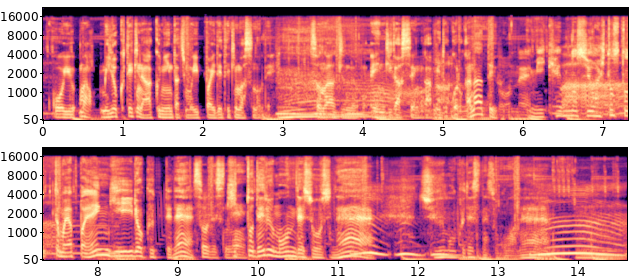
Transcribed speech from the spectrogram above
ぱりこういう、まあ、魅力的な悪人たちもいっぱい出てきますのでその後の演技合戦が見どころかなという。ね。眉間のシワ一つとってもやっぱ演技力ってねそうですね。きっと出るもんでしょうしね、注目ですねそこはね、うん。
